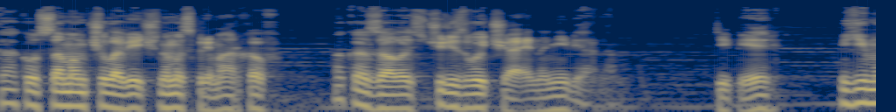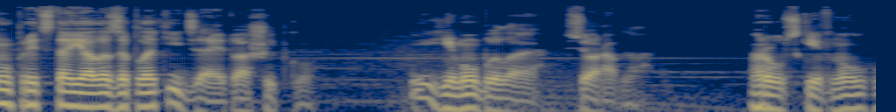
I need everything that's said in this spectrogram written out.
как о самом человечном из примархов, оказалось чрезвычайно неверным. Теперь ему предстояло заплатить за эту ошибку, и ему было все равно. Рус кивнул,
